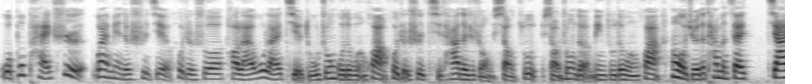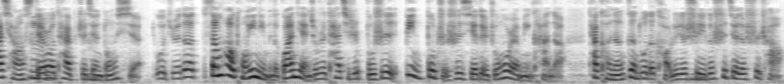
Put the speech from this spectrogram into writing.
我不排斥外面的世界，或者说好莱坞来解读中国的文化，或者是其他的这种小族小众的民族的文化。那我觉得他们在。加强 stereotype 这件东西，我觉得三炮同意你们的观点，就是它其实不是，并不只是写给中国人民看的，它可能更多的考虑的是一个世界的市场。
